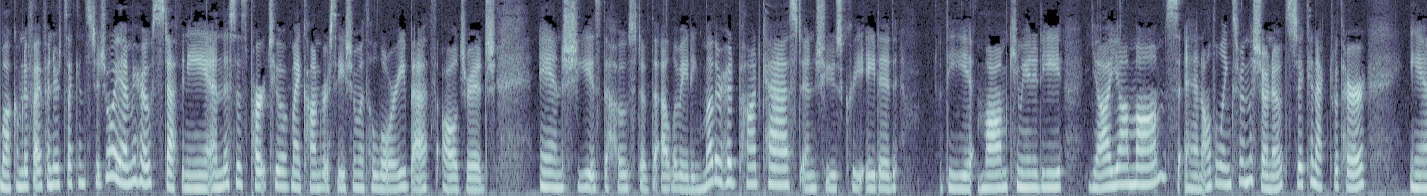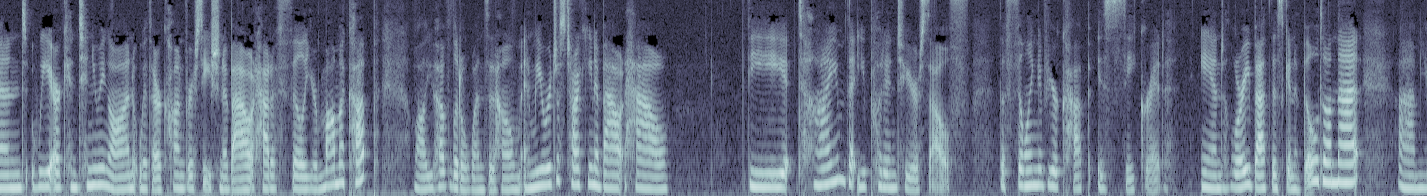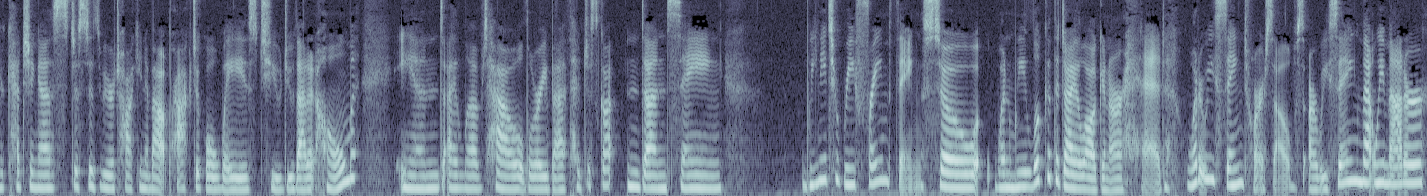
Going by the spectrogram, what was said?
Welcome to 500 Seconds to Joy. I'm your host, Stephanie, and this is part two of my conversation with Lori Beth Auldridge. And she is the host of the Elevating Motherhood podcast, and she's created the mom community, Yaya Moms, and all the links are in the show notes to connect with her. And we are continuing on with our conversation about how to fill your mama cup while you have little ones at home. And we were just talking about how the time that you put into yourself, the filling of your cup is sacred. And Lori Beth is going to build on that. Um, you're catching us just as we were talking about practical ways to do that at home. And I loved how Lori Beth had just gotten done saying, we need to reframe things. So, when we look at the dialogue in our head, what are we saying to ourselves? Are we saying that we matter?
